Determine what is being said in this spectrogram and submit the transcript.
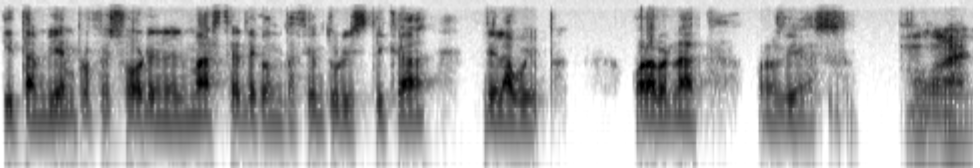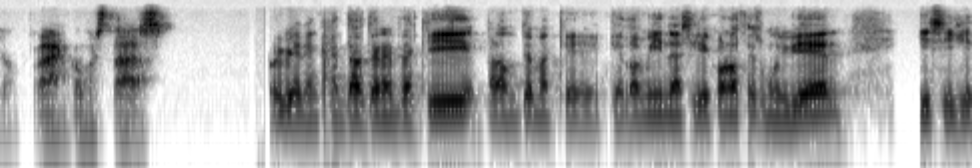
y también profesor en el máster de contratación turística de la WIP. Hola Bernat, buenos días. Hola, Fran, ¿cómo estás? Muy bien, encantado de tenerte aquí para un tema que, dominas y que conoces muy bien. Y si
